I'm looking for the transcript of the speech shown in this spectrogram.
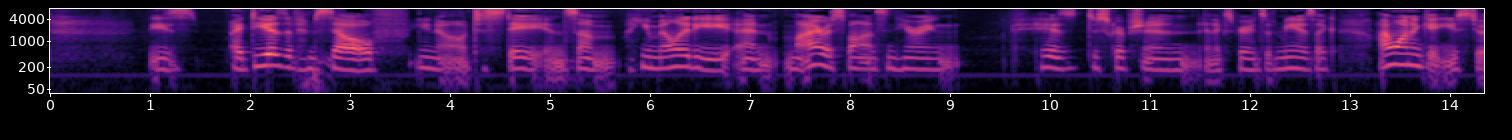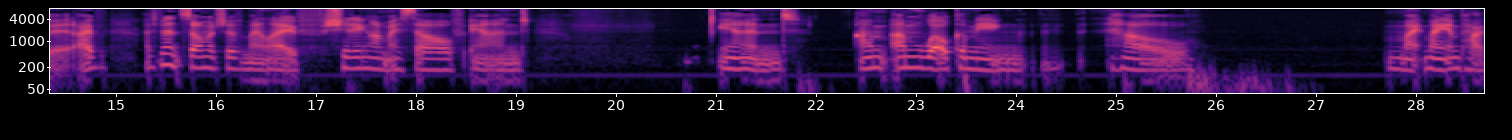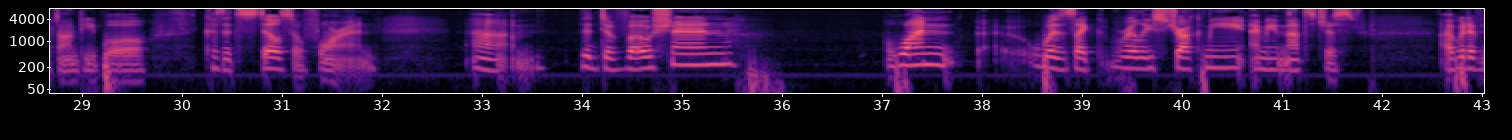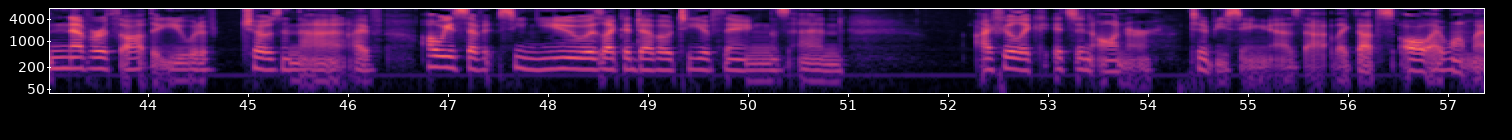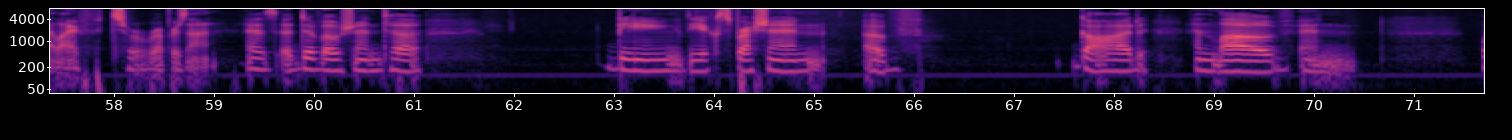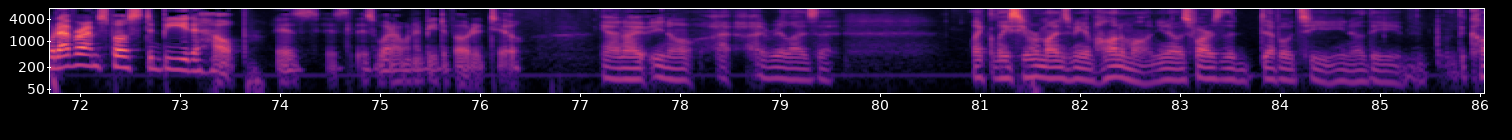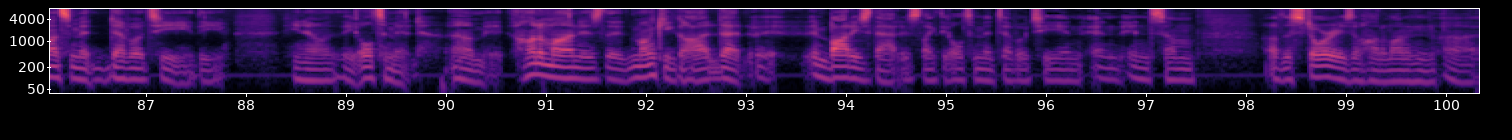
these ideas of himself, you know, to stay in some humility. And my response in hearing his description and experience of me is like, I want to get used to it. I've I've spent so much of my life shitting on myself and and I'm I'm welcoming how my my impact on people because it's still so foreign. Um, the devotion one was like really struck me. I mean, that's just, I would have never thought that you would have chosen that. I've always seen you as like a devotee of things, and I feel like it's an honor to be seen as that. Like, that's all I want my life to represent as a devotion to being the expression of God and love and whatever I'm supposed to be to help is is is what I want to be devoted to. Yeah, and I, you know, I, I realize that, like Lacee reminds me of Hanuman. You know, as far as the devotee, you know, the the consummate devotee, the, you know, the ultimate. Um, Hanuman is the monkey god that uh, embodies that. Is like the ultimate devotee, and and in some of the stories of Hanuman, uh,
